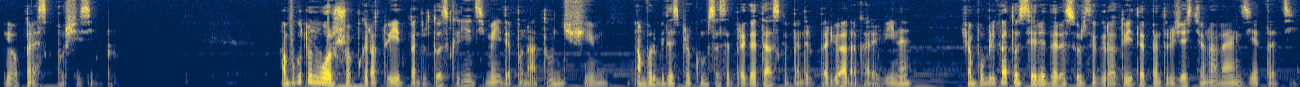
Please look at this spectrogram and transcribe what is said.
îi opresc pur și simplu. Am făcut un workshop gratuit pentru toți clienții mei de până atunci și am vorbit despre cum să se pregătească pentru perioada care vine și am publicat o serie de resurse gratuite pentru gestionarea anxietății.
